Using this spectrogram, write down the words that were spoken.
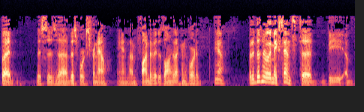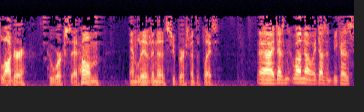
But this is uh, this works for now, and I'm fond of it as long as I can afford it. Yeah. But it doesn't really make sense to be a blogger who works at home and live in a super expensive place. Uh, it doesn't. Well, no, it doesn't because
